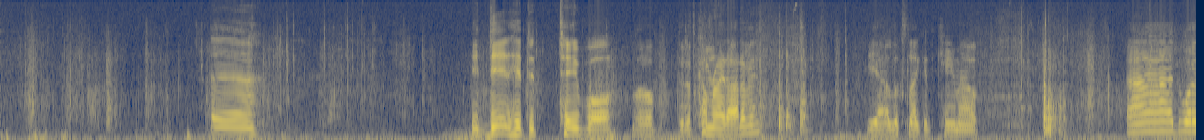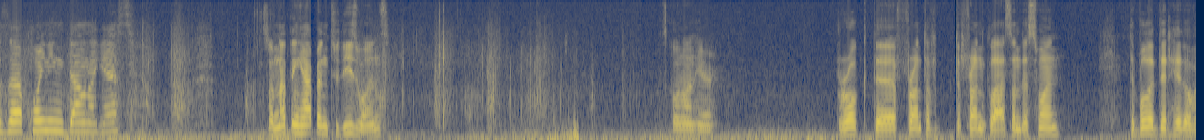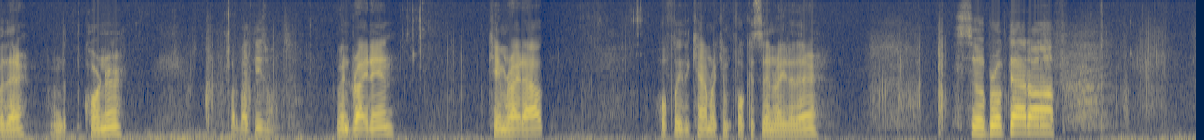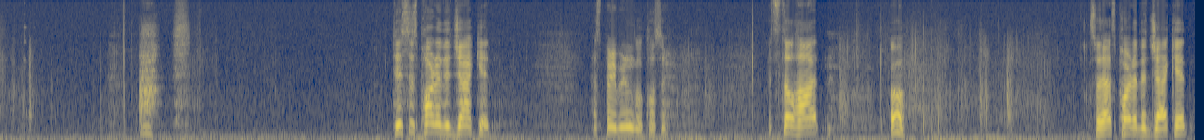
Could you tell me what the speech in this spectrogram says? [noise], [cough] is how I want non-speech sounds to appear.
Uh, it did hit the table. Little, did it come right out of it? Yeah, it looks like it came out. Uh, it was uh, pointing down, I guess. So nothing happened to these ones. What's going on here? Broke the front of the front glass on this one. The bullet did hit over there on the corner. What about these ones? Went right in, came right out. Hopefully the camera can focus in right there. So broke that off. This is part of the jacket. That's Perry Bring go closer. It's still hot. Oh. So that's part of the jacket.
